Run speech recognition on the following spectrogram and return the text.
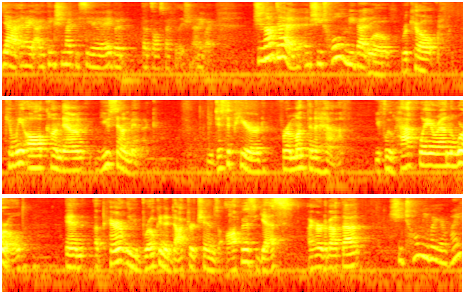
Yeah, and I, I think she might be CIA, but that's all speculation anyway. She's not dead, and she told me that. Well, Raquel, can we all calm down? You sound manic. You disappeared for a month and a half. You flew halfway around the world, and apparently you broke into Dr. Chen's office. Yes, I heard about that. She told me where your wife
